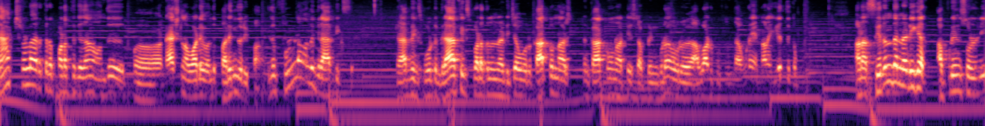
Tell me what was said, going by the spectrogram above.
நேச்சுரலாக இருக்கிற படத்துக்கு தான் வந்து நேஷனல் அவார்டே வந்து பரிந்துரைப்பாங்க. இது ஃபுல்லாக வந்து கிராஃபிக்ஸ் கிராஃபிக்ஸ் போட்டு கிராஃபிக்ஸ் படத்தில் நடித்த ஒரு கார்ட்டூன் ஆர்டிஸ்ட் கார்ட்டூன் ஆர்டிஸ்ட் அப்படின்னு கூட ஒரு அவார்டு கொடுத்துருந்தா கூட என்னால் ஏற்றுக்க முடியும். ஆனால் சிறந்த நடிகர் அப்படின்னு சொல்லி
